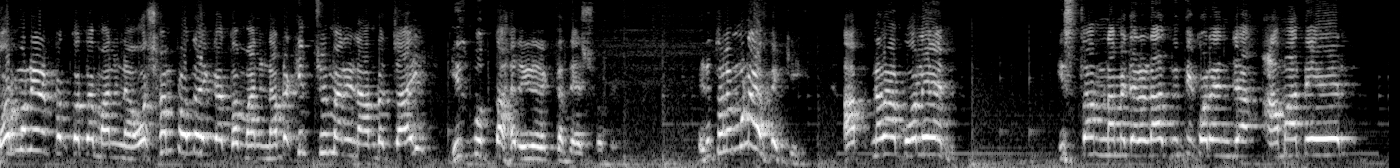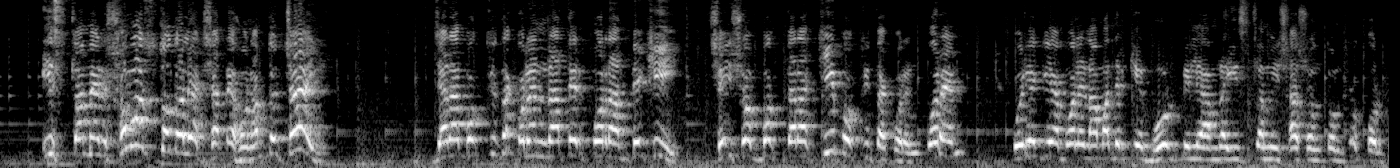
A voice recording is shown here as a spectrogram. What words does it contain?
ধর্মনিরপেক্ষতা মানি না, অসাম্প্রদায়িকতা মানি না, আমরা কিচ্ছুই মানি না, আমরা চাই হিজবুত তাহারির একটা দেশ হবে। এটা তো কি আপনারা বলেন, ইসলাম নামে যারা রাজনীতি করেন, যে আমাদের ইসলামের সমস্ত দল একসাথে হন। আমি তো চাই, যারা বক্তৃতা করেন রাতের পর রাত দেখি, সেই সব বক্তারা কি বক্তৃতা করেন? করেন করে গিয়ে বলেন, আমাদেরকে ভোট দিলে আমরা ইসলামী শাসনতন্ত্র করব।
